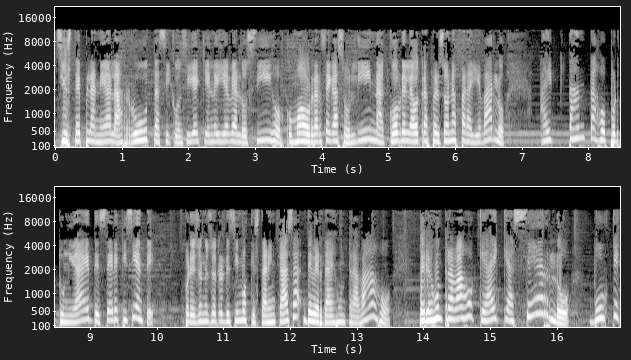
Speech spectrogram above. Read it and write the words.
Si usted planea las rutas, si consigue quien le lleve a los hijos, cómo ahorrarse gasolina, cóbrele a otras personas para llevarlo hay tantas oportunidades de ser eficiente. Por eso nosotros decimos que estar en casa de verdad es un trabajo, pero es un trabajo que hay que hacerlo. Busque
